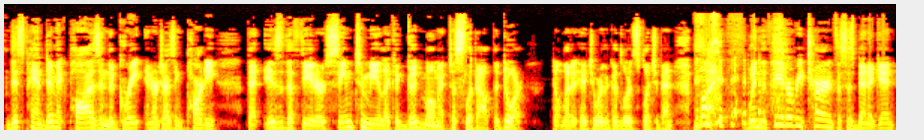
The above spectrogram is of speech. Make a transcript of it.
this pandemic pause in the great energizing party that is the theater seemed to me like a good moment to slip out the door. Don't let it hit you where the good Lord split you, Ben. But when the theater returns, this has been again,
